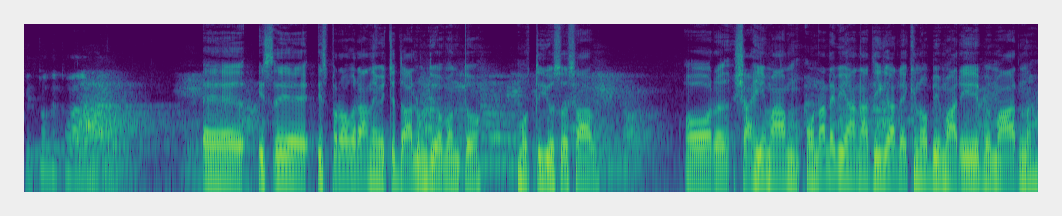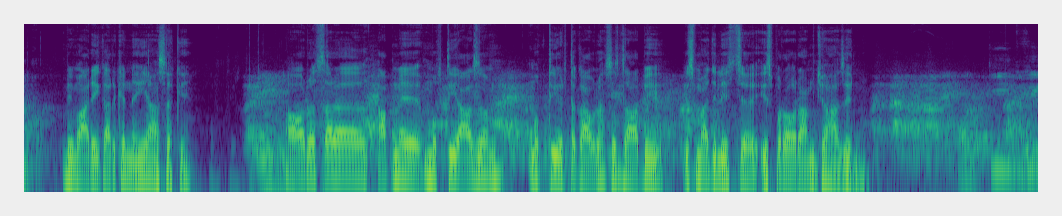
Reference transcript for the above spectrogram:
ਕਿੱਥੋਂ ਕਿੱਥੋਂ ਆਲਮ ਆਏ ਨੇ? ਇਹ ਇਸ ਇਸ ਪ੍ਰੋਗਰਾਮ ਦੇ ਵਿੱਚ ਦਾਲੂਮ ਦਿਓਬੰਦ ਤੋਂ ਮੁਫਤੀ ਯੂਸਫ ਸਾਹਿਬ ਔਰ ਸ਼ਾਹੀ ਇਮਾਮ ਉਹਨਾਂ ਨੇ ਵੀ ਆਣਾ ਸੀਗਾ ਲੇਕਿਨ ਉਹ ਬਿਮਾਰੀ ਬਿਮਾਰ ਨ ਬਿਮਾਰੀ ਕਰਕੇ ਨਹੀਂ ਆ ਸਕੇ और सर अपने मुफ्ती आज़म मुफ्ती इरतकाउल हसन साहब भी इस मजलिस च इस प्रोग्राम च हाजिर ਨੇ ਔਰ ਕੀ ਤੁਸੀਂ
